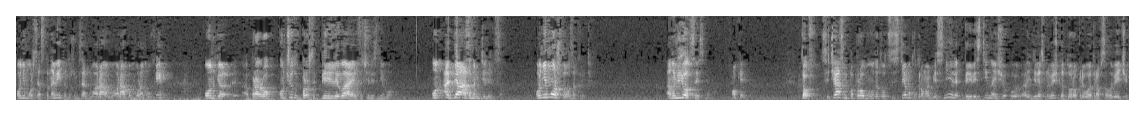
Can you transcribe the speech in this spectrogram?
Он не может себя остановить, потому что писать арабам Муран Вухим. Он пророк, он чувствует, просто переливается через него. Он обязан им делиться. Он не может его закрыть. Оно льется из него. Окей? То, сейчас мы попробуем вот эту вот систему, которую мы объяснили, перевести на еще интересную вещь, которую приводит Раф Соловейчик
